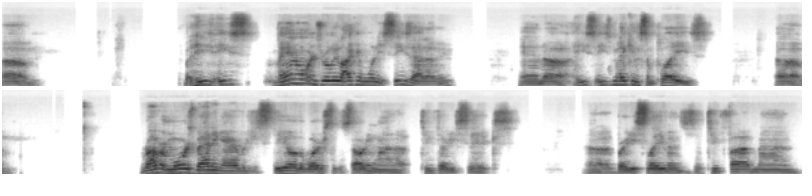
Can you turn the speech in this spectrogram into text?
Um, but he he's Van Horn's really liking what he sees out of him, and uh, he's he's making some plays. Um, Robert Moore's batting average is still the worst of the starting lineup, two thirty six. Uh, Brady Slavens is at 259.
